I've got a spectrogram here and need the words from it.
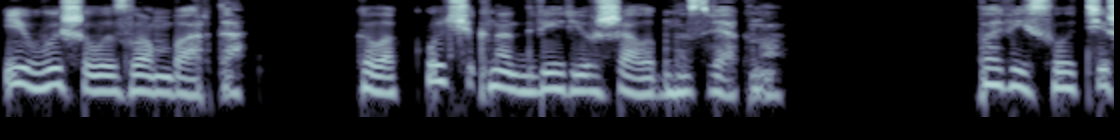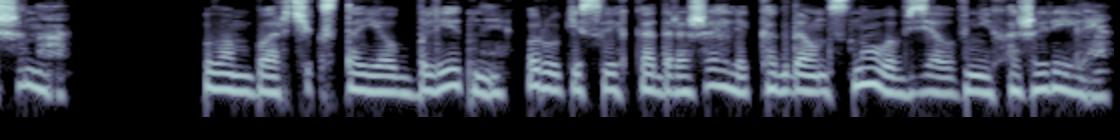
и вышел из ломбарда. Колокольчик над дверью жалобно звякнул. Повисла тишина. Ломбарчик стоял бледный, руки слегка дрожали, когда он снова взял в них ожерелье.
